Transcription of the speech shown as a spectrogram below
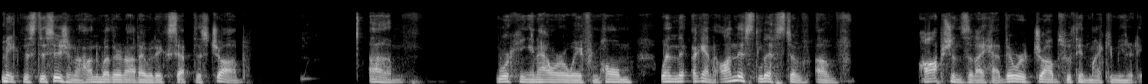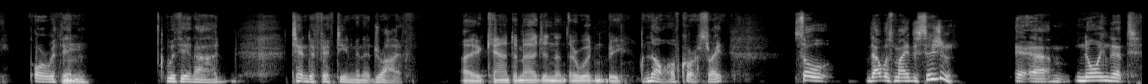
make this decision on whether or not I would accept this job. Um, working an hour away from home. When the, again on this list of of options that I had, there were jobs within my community or within mm. within a 10 to 15 minute drive. I can't imagine that there wouldn't be. No, of course, right? So that was my decision, um, knowing that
